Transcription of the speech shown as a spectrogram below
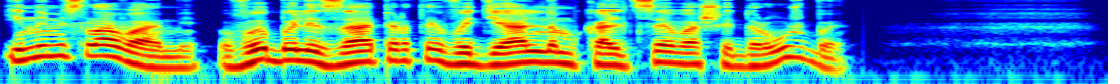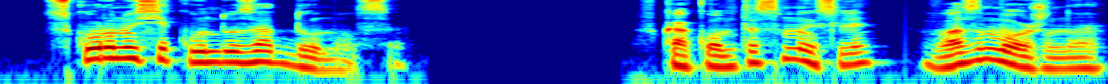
Иными словами, вы были заперты в идеальном кольце вашей дружбы, Скоро на секунду задумался. В каком-то смысле, возможно.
